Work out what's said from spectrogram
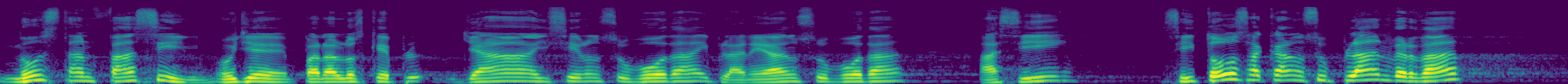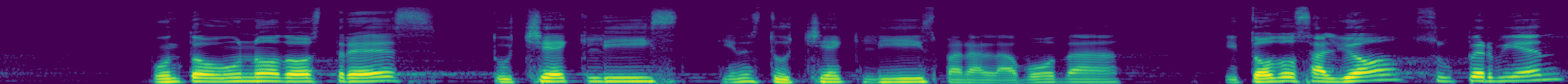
No es tan fácil. Oye, para los que ya hicieron su boda y planearon su boda, así, sí, todos sacaron su plan, ¿verdad? Punto uno, dos, tres, tu checklist, tienes tu checklist para la boda y todo salió súper bien.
